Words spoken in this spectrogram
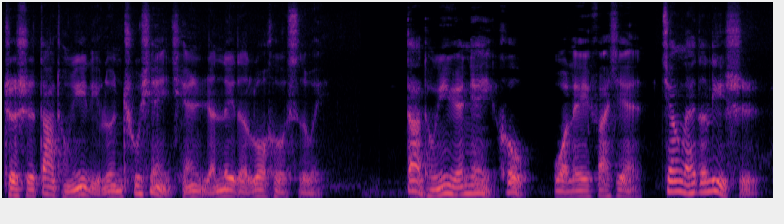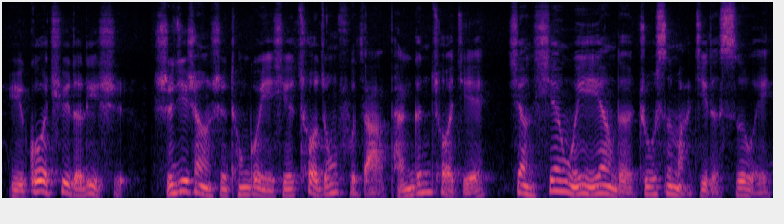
这是大统一理论出现以前人类的落后思维。大统一元年以后，我类发现将来的历史与过去的历史实际上是通过一些错综复杂、盘根错节。像纤维一样的蛛丝马迹的思维，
